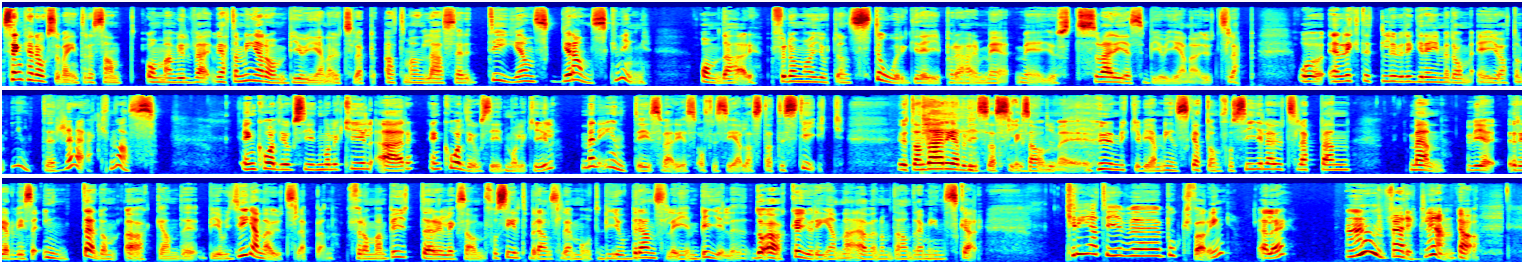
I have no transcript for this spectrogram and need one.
Sen kan det också vara intressant om man vill veta mer om biogena utsläpp att man läser DNs granskning om det här. För de har gjort en stor grej på det här med, med just Sveriges biogena utsläpp. Och en riktigt lurig grej med dem är ju att de inte räknas. En koldioxidmolekyl är en koldioxidmolekyl, men inte i Sveriges officiella statistik. Utan där redovisas liksom eh, hur mycket vi har minskat de fossila utsläppen, men vi redovisar inte de ökande biogena utsläppen. För om man byter liksom fossilt bränsle mot biobränsle i en bil, då ökar ju det ena även om det andra minskar. Kreativ eh, bokföring, eller? Mm, verkligen. Ja.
